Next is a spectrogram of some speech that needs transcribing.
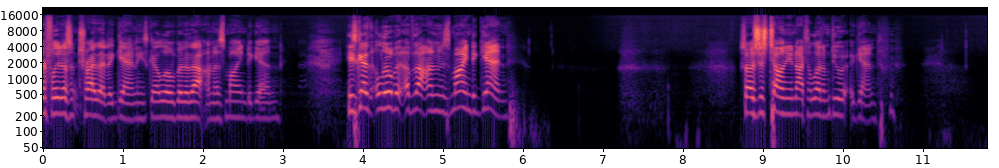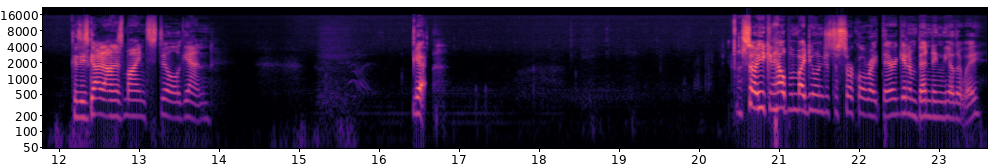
Carefully doesn't try that again. He's got a little bit of that on his mind again. He's got a little bit of that on his mind again. So I was just telling you not to let him do it again. Because he's got it on his mind still again. Yeah. So you can help him by doing just a circle right there. Get him bending the other way.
